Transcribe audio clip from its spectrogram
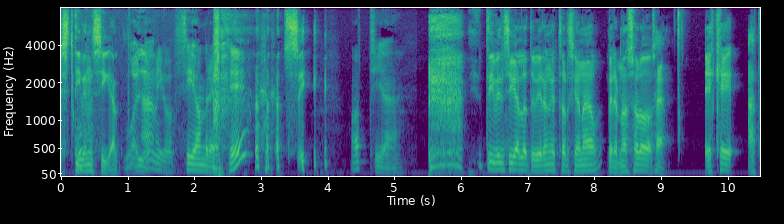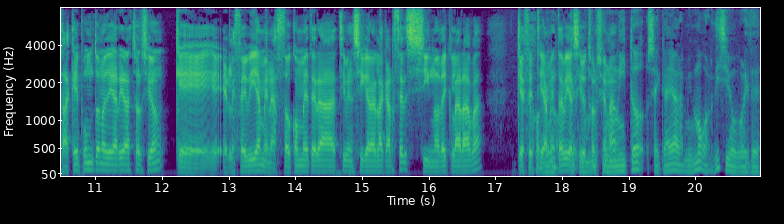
Steven Seagal. Ah, amigo. Sí, hombre. ¿Sí? sí. Hostia. Steven Seagal lo tuvieron extorsionado, pero no solo, o sea, es que hasta qué punto no llegaría la extorsión que el FBI amenazó con meter a Steven Seagal en la cárcel si no declaraba que efectivamente Joder, había sido extorsionado. Un mito se cae ahora mismo gordísimo, porque dice,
